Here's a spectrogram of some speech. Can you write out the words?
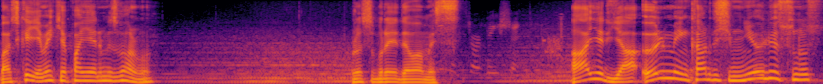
Başka yemek yapan yerimiz var mı? Burası buraya devam etsin. Hayır ya ölmeyin kardeşim niye ölüyorsunuz?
